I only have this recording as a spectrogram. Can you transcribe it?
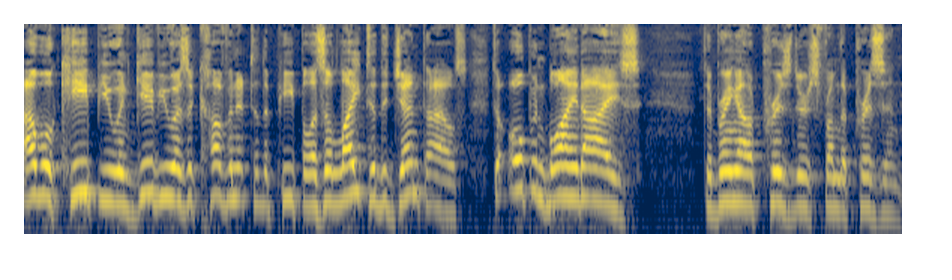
I will keep you and give you as a covenant to the people, as a light to the Gentiles, to open blind eyes, to bring out prisoners from the prison.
